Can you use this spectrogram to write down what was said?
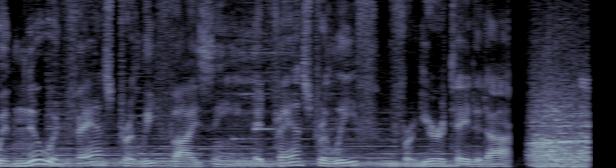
with new Advanced Relief Visine. Advanced Relief for irritated eyes.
